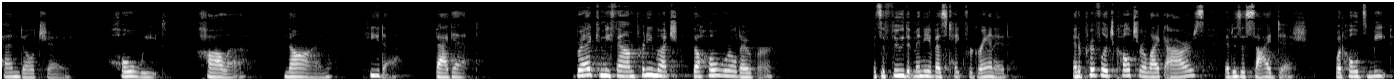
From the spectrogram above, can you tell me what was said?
Pan dulce, whole wheat, challah, naan, pita, baguette. Bread can be found pretty much the whole world over. It's a food that many of us take for granted. In a privileged culture like ours, it is a side dish, what holds meat,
